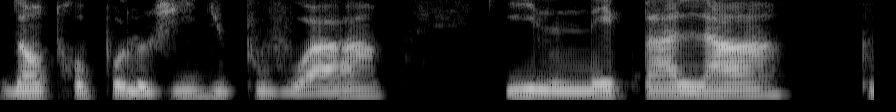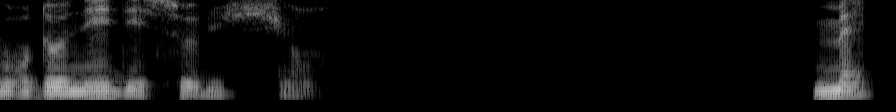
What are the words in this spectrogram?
d'anthropologie du pouvoir. Il n'est pas là pour donner des solutions. Mais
